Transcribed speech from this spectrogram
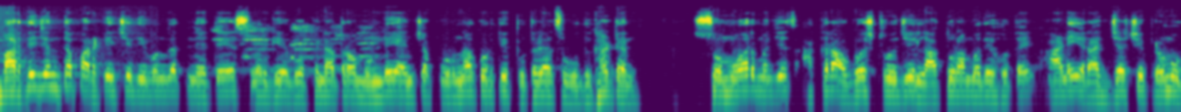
भारतीय जनता पार्टीचे दिवंगत नेते स्वर्गीय गोपीनाथराव मुंडे यांच्या पूर्णाकृती पुतळ्याचं उद्घाटन सोमवार म्हणजेच अकरा ऑगस्ट रोजी लातूरामध्ये होते आणि राज्याचे प्रमुख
